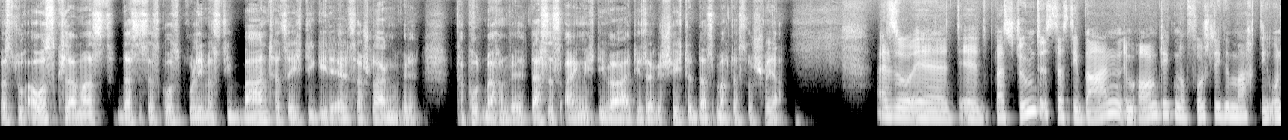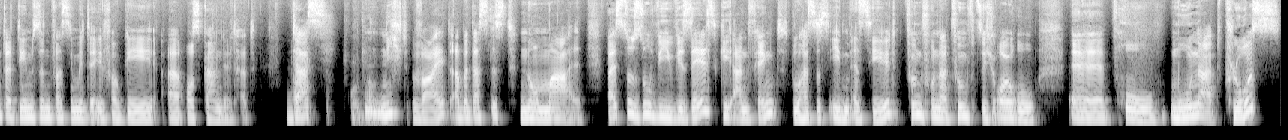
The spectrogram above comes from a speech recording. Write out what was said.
Was du ausklammerst, das ist das große Problem, dass die Bahn tatsächlich die GDL zerschlagen will, kaputt machen will. Das ist eigentlich die Wahrheit dieser Geschichte. Das macht das so schwer. Also äh, äh, was stimmt, ist, dass die Bahn im Augenblick noch Vorschläge macht, die unter dem sind, was sie mit der EVG äh, ausgehandelt hat. Das nicht weit, aber das ist normal. Weißt du, so wie Wieselski anfängt, du hast es eben erzählt, 550 Euro äh, pro Monat plus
